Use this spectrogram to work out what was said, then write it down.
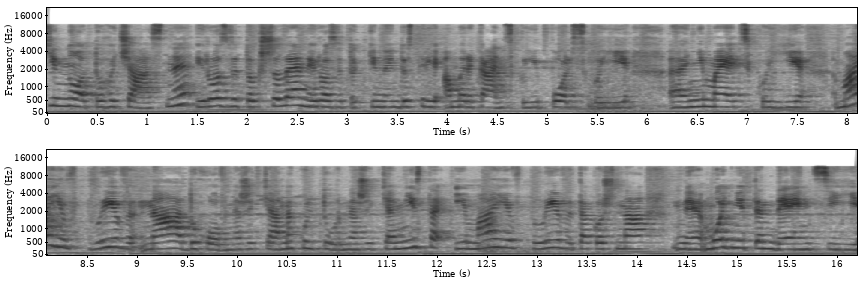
Кіно тогочасне і розвиток, шалений розвиток кіноіндустрії американської, польської, е, німецької має вплив на духовне життя, на культурне життя міста і має вплив також на е, модні тенденції.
